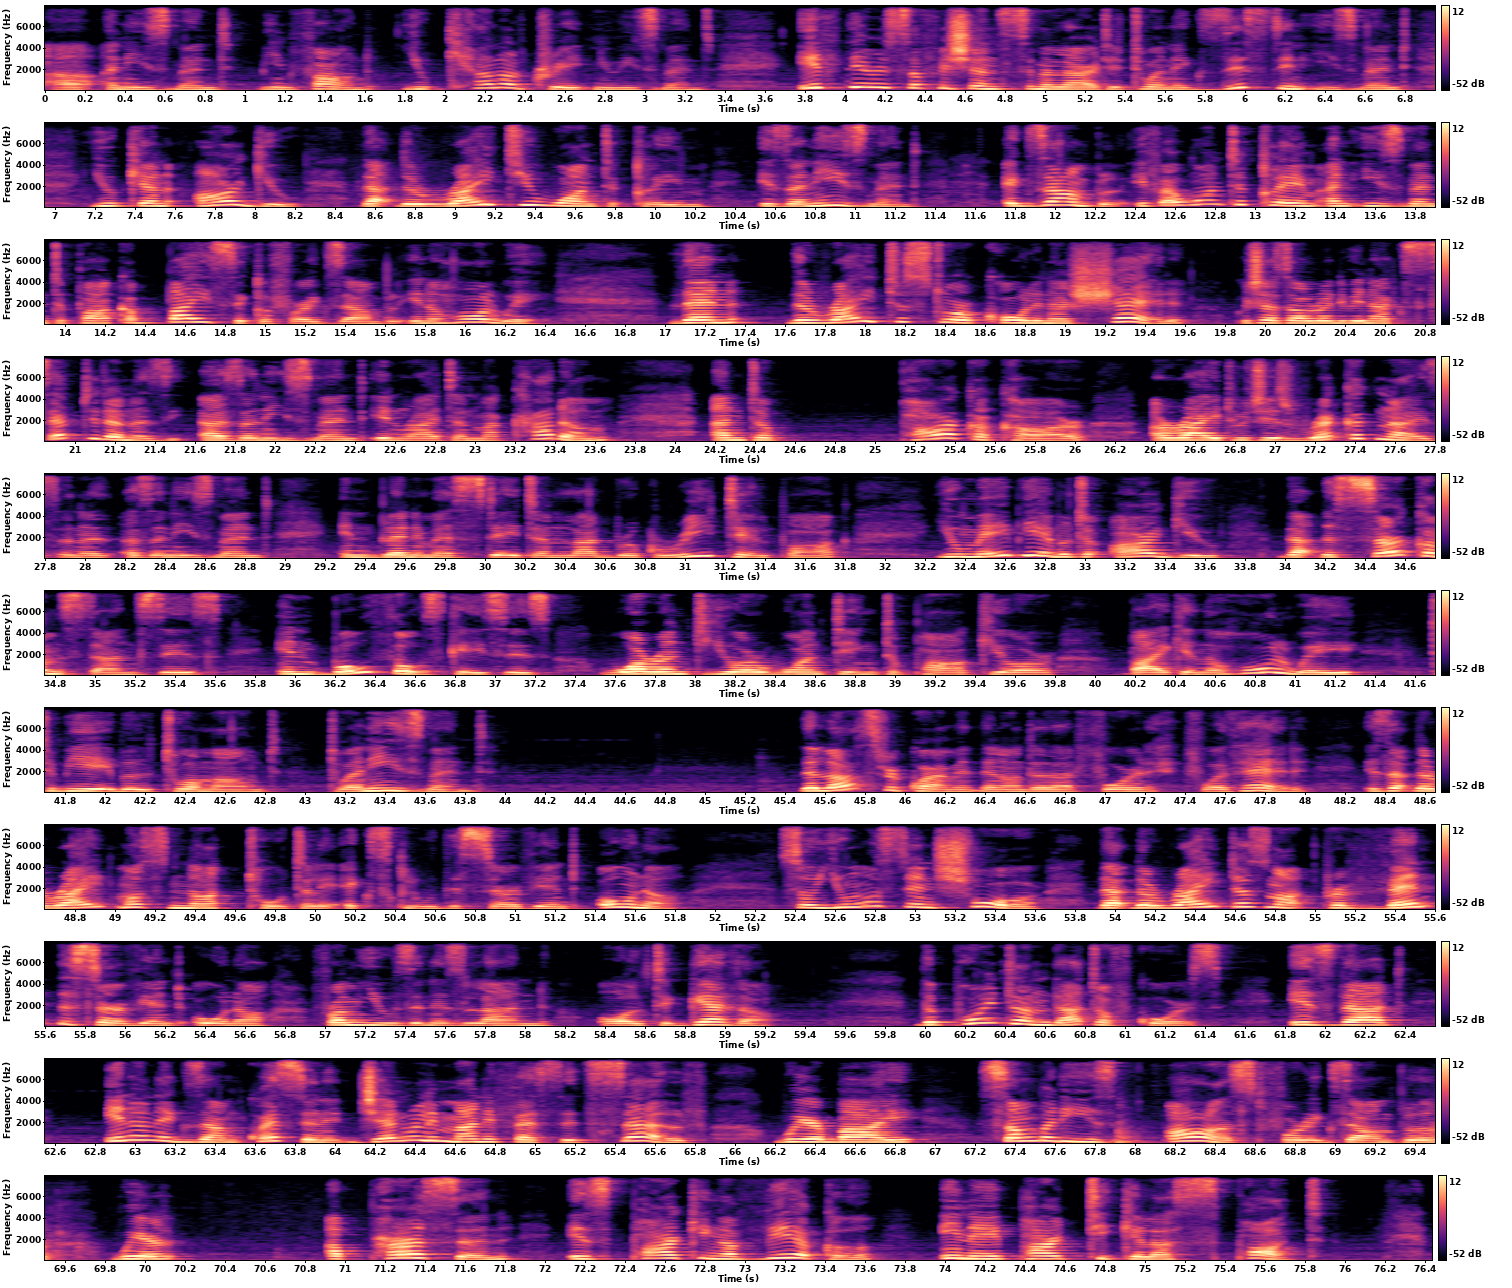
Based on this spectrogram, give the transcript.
uh, an easement being found. You cannot create new easement. If there is sufficient similarity to an existing easement, you can argue that the right you want to claim is an easement. Example, if I want to claim an easement to park a bicycle, for example, in a hallway, then the right to store coal in a shed, which has already been accepted as, as an easement in Wright and Macadam, and to park a car, a right which is recognized as an easement in Blenheim Estate and Ladbroke Retail Park, you may be able to argue that the circumstances in both those cases warrant your wanting to park your bike in the hallway to be able to amount to an easement. The last requirement then under that fourth, fourth head is that the right must not totally exclude the servient owner so you must ensure that the right does not prevent the servient owner from using his land altogether. The point on that, of course, is that in an exam question, it generally manifests itself whereby somebody is asked, for example, where a person is parking a vehicle in a particular spot.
